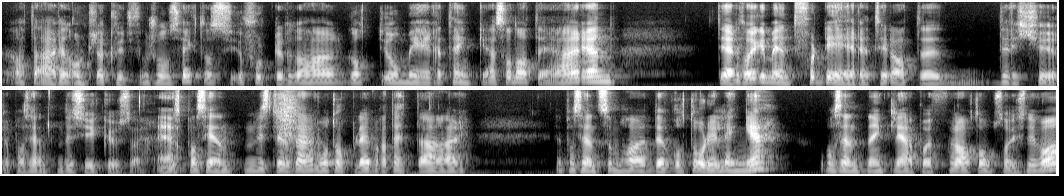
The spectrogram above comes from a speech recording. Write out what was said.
at det er en ordentlig akutt funksjonssvikt, og jo fortere det har gått, jo mer tenker jeg sånn at det er, en, det er et argument for dere til at eh, dere kjører pasienten til sykehuset. Ja. Hvis, pasienten, hvis dere derimot opplever at dette er en pasient som har det har gått dårlig lenge, og pasienten egentlig er på et for lavt omsorgsnivå,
